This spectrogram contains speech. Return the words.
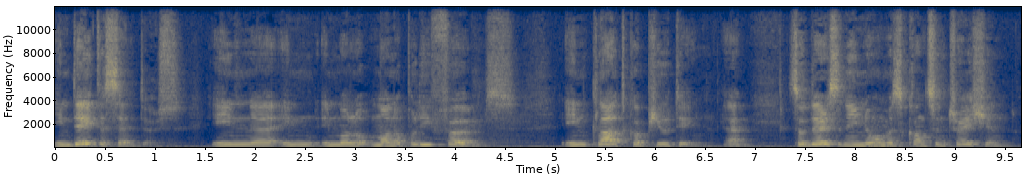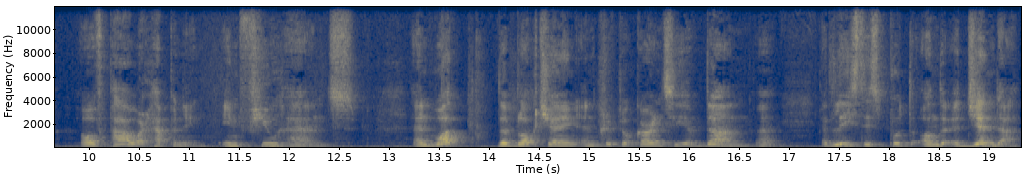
in data centers, in uh, in in mono monopoly firms, in cloud computing. Yeah? So there's an enormous concentration of power happening in few hands. And what the blockchain and cryptocurrency have done, uh, at least is put on the agenda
